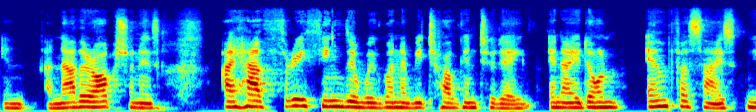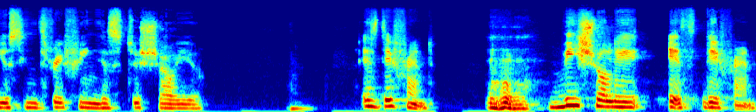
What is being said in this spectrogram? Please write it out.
in another option is i have three things that we're going to be talking today and i don't emphasize using three fingers to show you. It's different. Mm-hmm. visually it's different.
